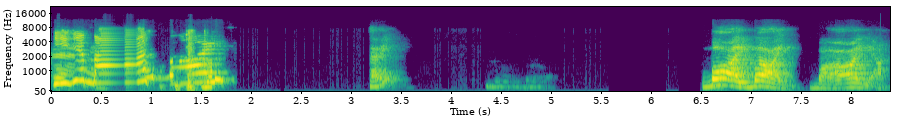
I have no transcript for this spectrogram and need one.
Teacher, bus boy. sorry? Boy boy. Boy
